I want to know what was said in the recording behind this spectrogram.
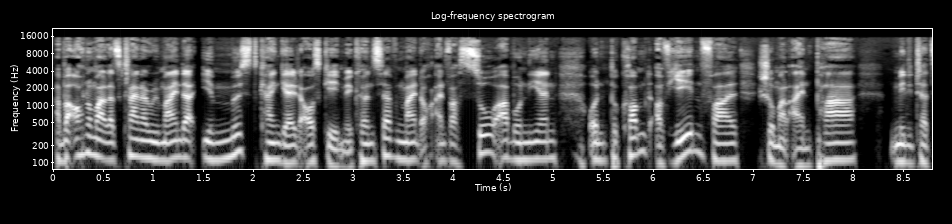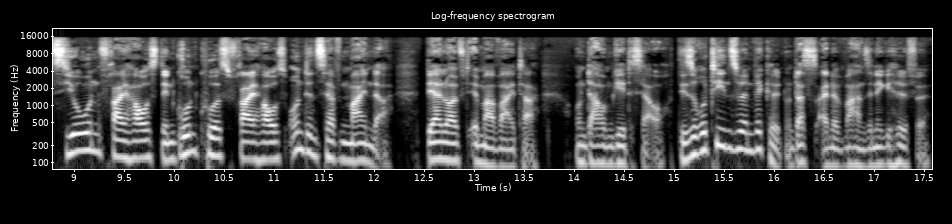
Aber auch nochmal als kleiner Reminder, ihr müsst kein Geld ausgeben. Ihr könnt Seven Mind auch einfach so abonnieren und bekommt auf jeden Fall schon mal ein paar Meditationen Freihaus, den Grundkurs Freihaus und den Seven Minder. Der läuft immer weiter. Und darum geht es ja auch, diese Routinen zu entwickeln. Und das ist eine wahnsinnige Hilfe.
